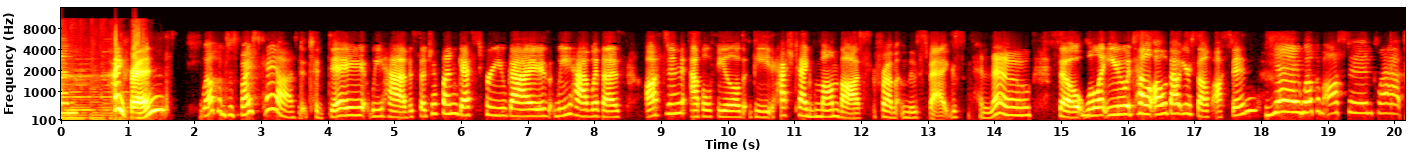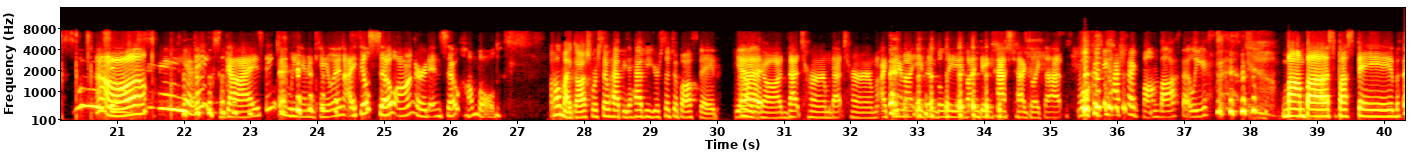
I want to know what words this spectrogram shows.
Everyone. Hi, friends. Welcome to Spice Chaos. Today we have such a fun guest for you guys. We have with us Austin Applefield, the hashtag mom boss from Moose Bags. Hello. So we'll let you tell all about yourself, Austin. Yay. Welcome, Austin. Claps. Woo, Aw. Thanks, guys. Thank you, Leanne and Caitlin. I feel so honored and so humbled. Oh my gosh, we're so happy to have you. You're such a boss babe. Yeah. Oh Yeah. God, that term, that term. I cannot even believe I'm being hashtagged like that. well, could be hashtag mom boss at least. Mom boss, boss babe,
